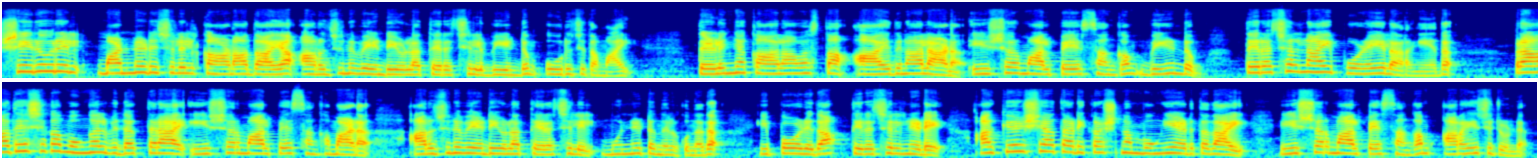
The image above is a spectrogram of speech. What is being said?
ഷിരൂരിൽ മണ്ണിടിച്ചിലിൽ കാണാതായ അർജുന് വേണ്ടിയുള്ള തെരച്ചിൽ വീണ്ടും ഊർജിതമായി. തെളിഞ്ഞ കാലാവസ്ഥ ആയതിനാലാണ് ഈശ്വർ മാൽപേ സംഘം വീണ്ടും തിരച്ചിലിനായി പുഴയിലിറങ്ങിയത്. പ്രാദേശിക മുങ്ങൽ വിദഗ്ധരായ ഈശ്വർ മാൽപേ സംഘമാണ് അർജുന് വേണ്ടിയുള്ള തിരച്ചിലിൽ മുന്നിട്ട് നിൽക്കുന്നത്. ഇപ്പോഴിതാ തിരച്ചിലിനിടെ അക്കേഷ്യ തടിക്കഷ്ണം മുങ്ങിയെടുത്തതായി ഈശ്വർ മാൽപേ സംഘം അറിയിച്ചിട്ടുണ്ട്.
